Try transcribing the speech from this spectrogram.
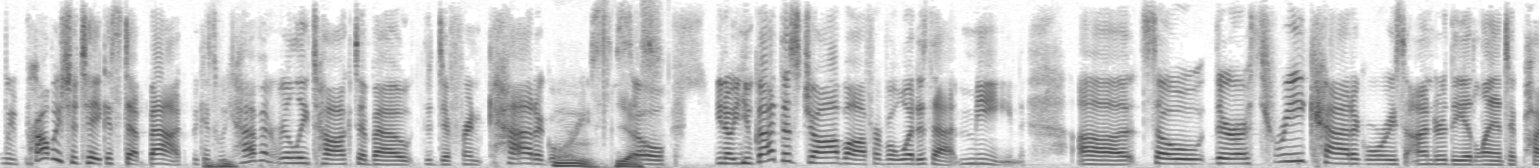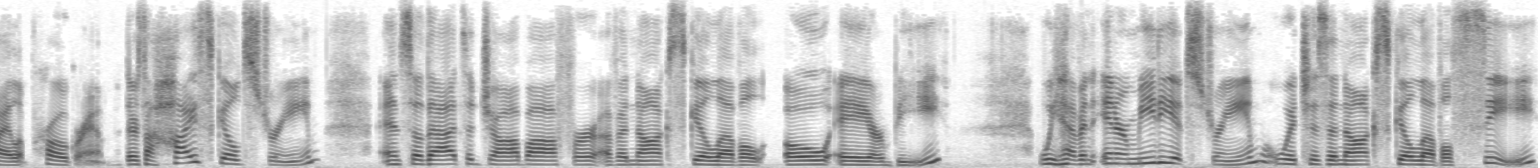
we probably should take a step back because we mm-hmm. haven't really talked about the different categories. Mm, yes. So, you know, you've got this job offer, but what does that mean? Uh, so there are three categories under the Atlantic Pilot Program. There's a high skilled stream, and so that's a job offer of a NOC skill level O, A, or B. We have an intermediate stream, which is a NOC skill level C.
